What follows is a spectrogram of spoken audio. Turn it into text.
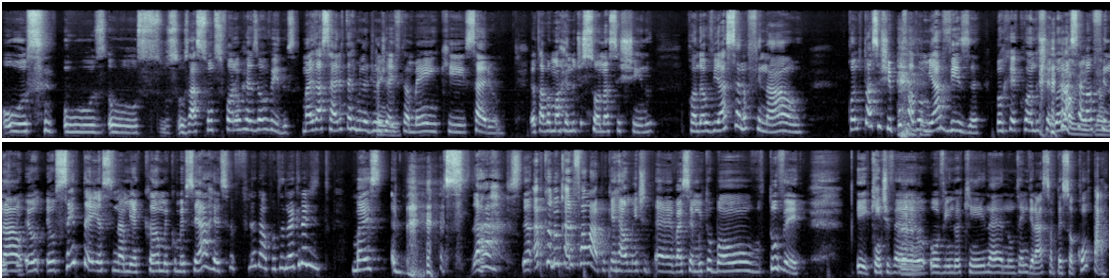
os, os, os, os, os assuntos foram resolvidos. Mas a série termina de um Entendi. jeito também que, sério, Eu tava morrendo de sono assistindo. Quando eu vi a cena final, quando tu assistir, por favor, me avisa. Porque quando chegou na cena final, eu, eu sentei assim na minha cama e comecei a rir. Filha da puta, eu não acredito. Mas. ah, é porque eu não quero falar, porque realmente é, vai ser muito bom tu ver. E quem estiver uhum. ouvindo aqui, né, não tem graça a pessoa contar.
